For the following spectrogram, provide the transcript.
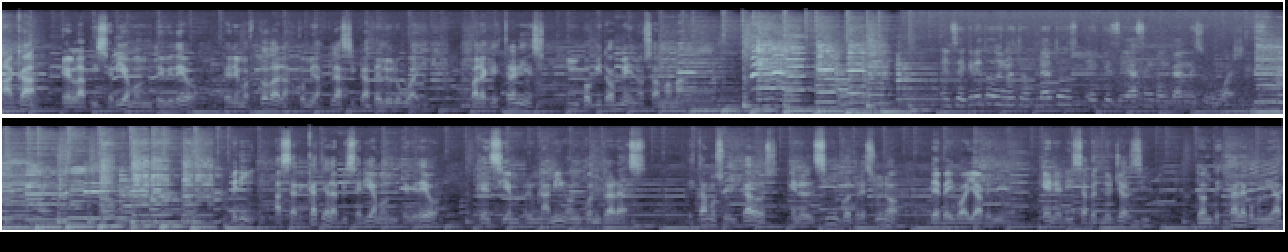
Acá, en la pizzería Montevideo, tenemos todas las comidas clásicas del Uruguay, para que extrañes un poquito menos a mamá. El secreto de nuestros platos es que se hacen con carnes uruguayas. Vení, acércate a la pizzería Montevideo, que siempre un amigo encontrarás. Estamos ubicados en el 531 de Bayway Avenue, en Elizabeth, New Jersey, donde está la comunidad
